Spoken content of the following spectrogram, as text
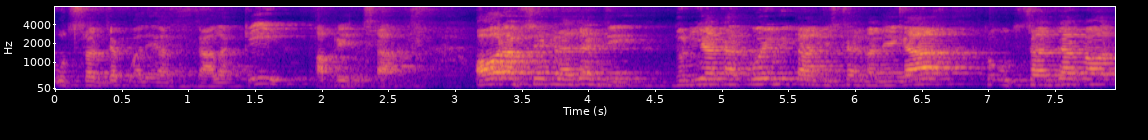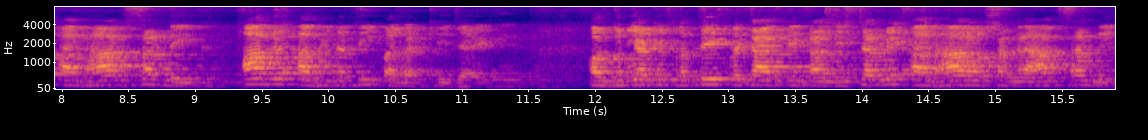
उत्सर्जक वाले अर्धचालक की अपेक्षा। और अभिषेक रजक जी, दुनिया का कोई भी ट्रांजिस्टर बनेगा तो उत्सर्जक और आधार संधि अग्र अभिनति पर रखी जाएगी। और दुनिया के प्रत्येक प्रकार के ट्रांजिस्टर में आधार और संग्राहक संधि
